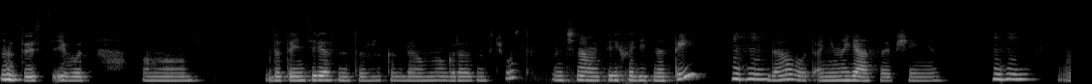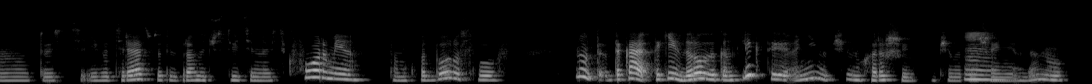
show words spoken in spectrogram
Ну, то есть, и вот а, это интересно тоже, когда много разных чувств. Начинаем переходить на ты, да, вот, а не на я сообщение. А, То есть, и вот теряется вот эта, правда, чувствительность к форме, там, к подбору слов. Ну, такая, такие здоровые конфликты, они вообще, ну, хороши вообще в отношениях, да, ну,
